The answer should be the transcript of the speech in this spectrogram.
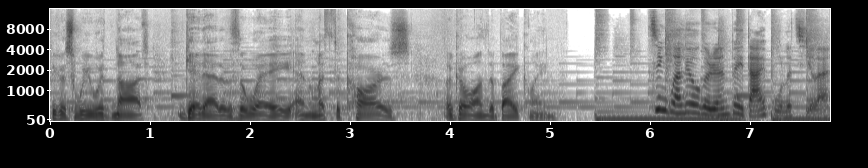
because we would not get out of the way and let the cars go on the bike lane. 尽管六个人被逮捕了起来，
